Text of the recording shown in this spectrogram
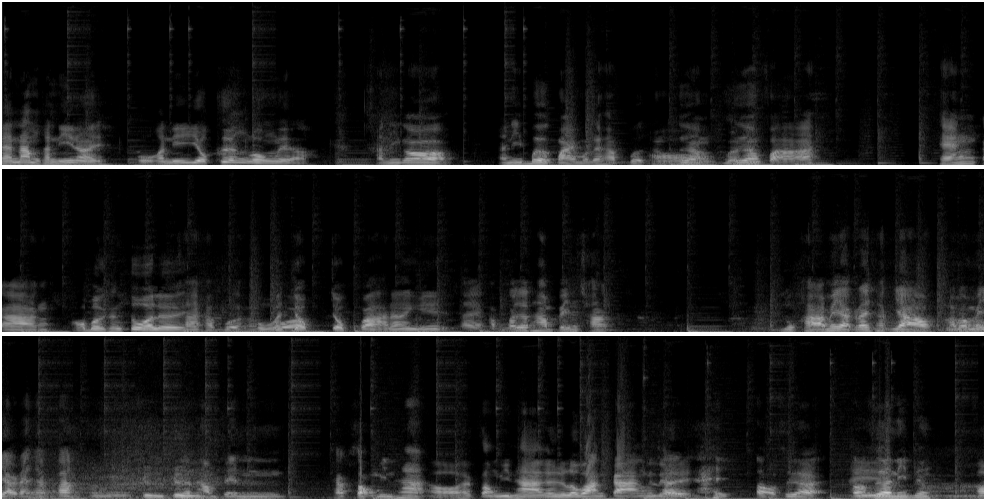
แนะนำคันนี้หน่อยโอ้คันนี้ยกเครื่องลงเลยเหรอ อันนี้ก็อันนี้เบิกใหม่หมดเลยครับ เบิกทั้งอ๋อเครื่องเบิกเสื้อฝา แท้งกลางอ๋อเบิกทั้งตัวเลยใช่ครับเบิกทั้งโอ้ตัก็วจบจบกว่านะอย่างงี้ ใช่ครับก็จะทำเป็นชัก ลูกค้าไม่อยากได้ชักยาว แล้วก็ไม่อยากได้ชักสั้นอืมกึ่งกึ่งจะทำเป็นชักสองมิลห้าอ๋อสองมิลห้าก็คือระหว่างกลางไปเลใช่ย ใช่ต่อเสื้อต่อไอ้เสื้อนิดนึงพอ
